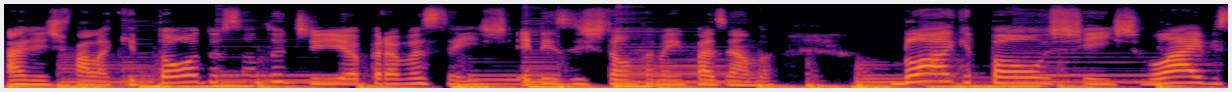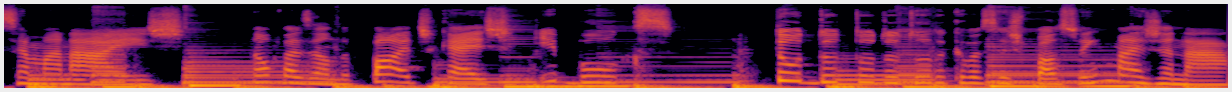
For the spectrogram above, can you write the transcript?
a gente fala aqui todo santo dia para vocês, eles estão também fazendo blog posts, lives semanais, estão fazendo podcast, e-books, tudo, tudo, tudo que vocês possam imaginar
